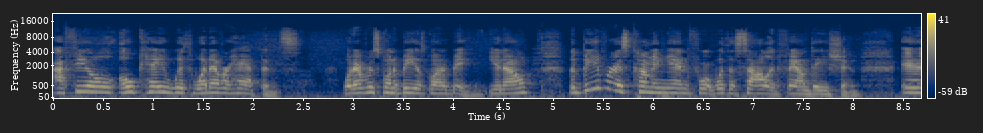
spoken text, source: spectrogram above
I feel okay with whatever happens. Whatever it's going to be is going to be, you know? The beaver is coming in for with a solid foundation. Uh,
